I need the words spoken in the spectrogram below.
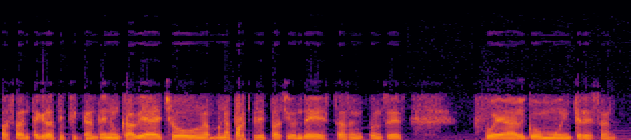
bastante gratificante. Nunca había hecho una, una participación de estas entonces fue algo muy interesante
